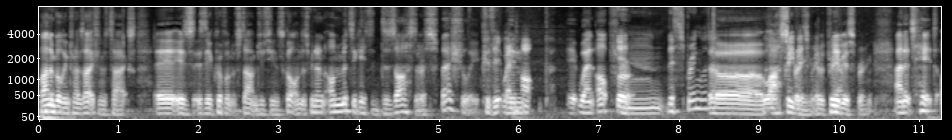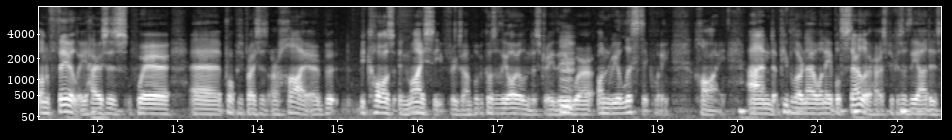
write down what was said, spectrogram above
Land and building transactions tax uh, is is the equivalent of stamp duty in Scotland. It's been an unmitigated disaster, especially because it went in- up It went up for in this spring, was it? uh, last spring, spring, the previous spring, and it's hit unfairly houses where uh, property prices are higher, but because in my seat, for example, because of the oil industry, they Mm. were unrealistically high, and people are now unable to sell their house because of the added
